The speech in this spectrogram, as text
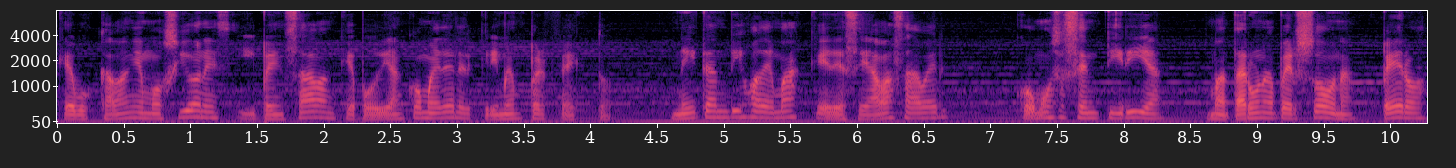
que buscaban emociones y pensaban que podían cometer el crimen perfecto. Nathan dijo además que deseaba saber cómo se sentiría matar a una persona, pero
